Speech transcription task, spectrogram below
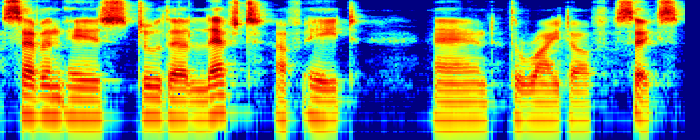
7 is to the left of 8 and the right of 6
